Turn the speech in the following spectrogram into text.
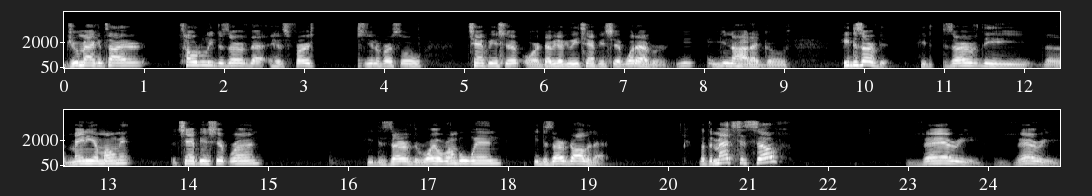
Drew McIntyre totally deserved that his first Universal Championship or WWE Championship, whatever. You you know how that goes. He deserved it. He deserved the the Mania moment, the championship run. He deserved the Royal Rumble win. He deserved all of that. But the match itself, very, very,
